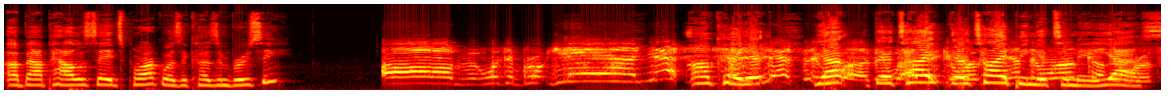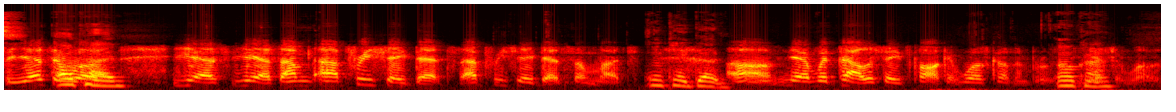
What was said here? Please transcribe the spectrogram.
about Palisades Park? Was it cousin Brucie? Um, was it Bro? Yeah, yes. Okay, they're- yes, it yep, was. They're type- they're was. typing yes, it to me, yes. Brucie. Yes, it Okay. was. Yes, yes. I'm, I appreciate that. I appreciate that so much. Okay, good. Um, yeah, with Palisades Park, it was cousin Bruce. Okay. Yes, it was.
